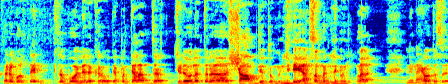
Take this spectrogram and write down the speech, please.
खरं बोलते तिचं बोललेलं खरं होते पण त्याला जर चिडवलं तर शाप देतो म्हणले असं म्हणले म्हणले मला. नाही हो तसं.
